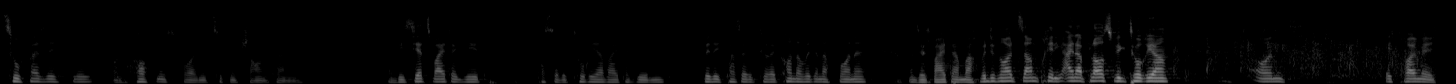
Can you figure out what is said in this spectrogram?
zuversichtlich und hoffnungsvoll in die Zukunft schauen können. Und wie es jetzt weitergeht, Pastor Victoria weitergeben. Ich bitte dich, Pastor Victoria, komm doch wieder nach vorne und jetzt weitermachen. Wir dürfen heute zusammen predigen. Ein Applaus, Victoria. Und ich freue mich.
